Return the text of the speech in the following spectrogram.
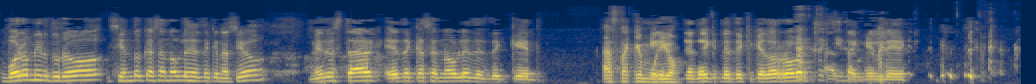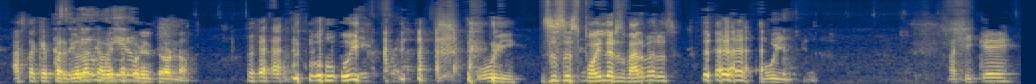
Boromir duró siendo Casa Noble desde que nació. Ned Stark es de Casa Noble desde que Hasta que murió. Desde, desde que quedó Robert Hasta que hasta que, murió. le hasta que perdió que la cabeza murieron. por el trono. Uy. Uy, esos spoilers bárbaros. uy. Así que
